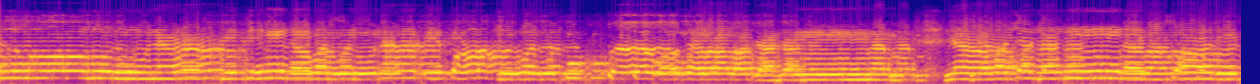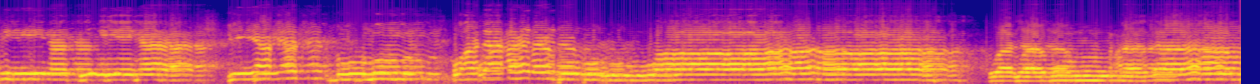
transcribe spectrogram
الله المنافقين والمنافقات والكفار نار جهنم. نار جهنم. خالدين فيها هي حسبهم ولعنهم الله ولهم عذاب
